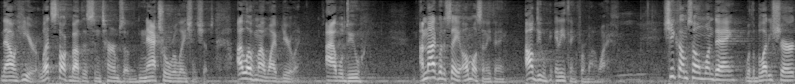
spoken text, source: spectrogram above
Now, here, let's talk about this in terms of natural relationships. I love my wife dearly. I will do I'm not going to say almost anything. I'll do anything for my wife. She comes home one day with a bloody shirt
